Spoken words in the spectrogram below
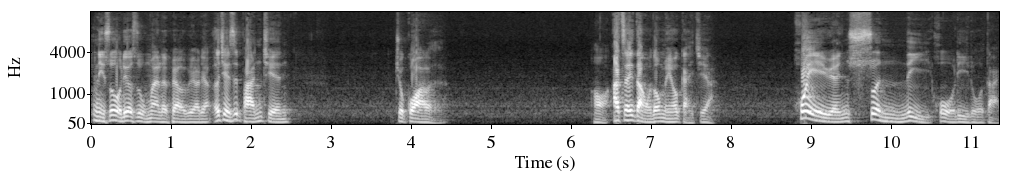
你说我六十五卖的漂不漂亮？而且是盘前就挂了。哦，啊，这一档我都没有改价，会员顺利获利落袋。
